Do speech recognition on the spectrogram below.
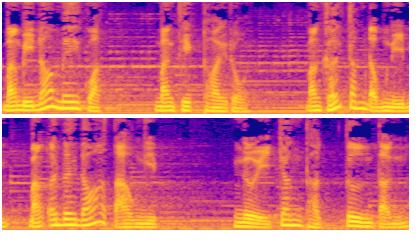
Bạn bị nó mê hoặc, Bạn thiệt thòi rồi. Bạn khởi tâm động niệm Bạn ở nơi đó tạo nghiệp. Người chân thật tương tận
